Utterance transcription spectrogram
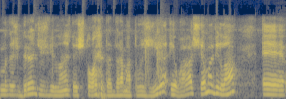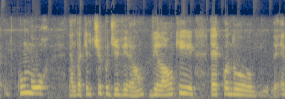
uma das grandes vilãs da história da dramaturgia, eu acho, é uma vilã é, com humor. Ela é daquele tipo de virão, vilão que é quando é,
